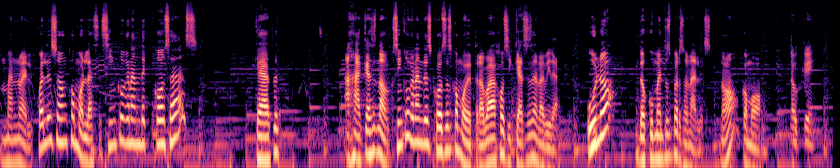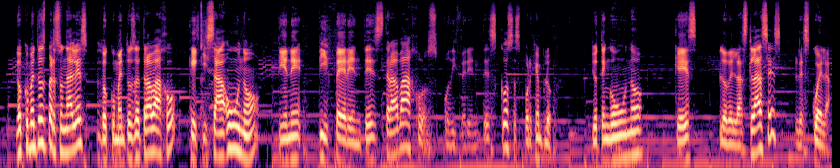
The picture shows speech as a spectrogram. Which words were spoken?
Manuel, ¿cuáles son como las cinco grandes cosas que haces? Ajá, que haces, no, cinco grandes cosas como de trabajos y que haces en la vida. Uno, documentos personales, ¿no? Como Ok. Documentos personales, documentos de trabajo, que quizá uno tiene diferentes trabajos o diferentes cosas. Por ejemplo, yo tengo uno que es lo de las clases, la escuela.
